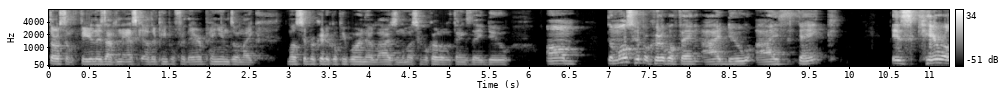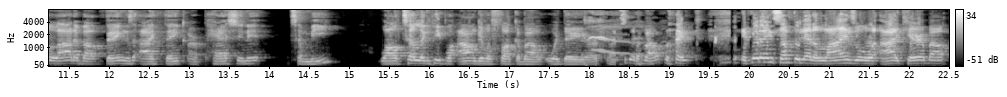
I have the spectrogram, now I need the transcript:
throw some feelers out and ask other people for their opinions on like most hypocritical people in their lives and the most hypocritical things they do. Um, the most hypocritical thing I do, I think, is care a lot about things I think are passionate to me, while telling people I don't give a fuck about what they are passionate about. Like, if it ain't something that aligns with what I care about,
